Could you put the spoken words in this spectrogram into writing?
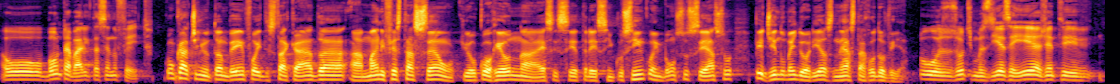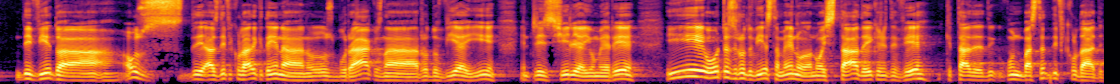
o bom trabalho que está sendo feito. Com Catinho também foi destacada a manifestação que ocorreu na SC 355 em bom sucesso, pedindo melhorias nesta rodovia. Os últimos dias aí a gente devido a, aos as dificuldades que tem na, nos buracos na rodovia aí entre Estilha e Umerê e outras rodovias também no, no estado aí que a gente vê que está com bastante dificuldade.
